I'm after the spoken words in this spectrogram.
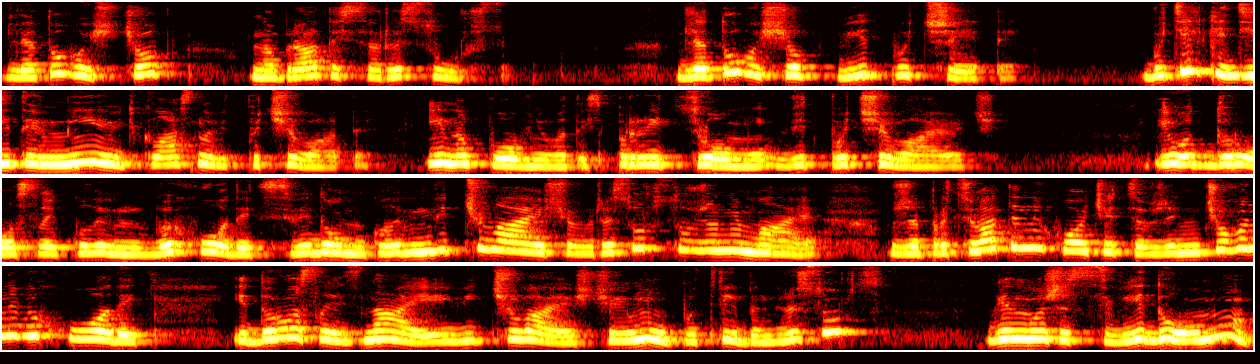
для того, щоб набратися ресурсу, для того, щоб відпочити. Бо тільки діти вміють класно відпочивати і наповнюватись при цьому відпочиваючи. І от дорослий, коли він виходить свідомо, коли він відчуває, що ресурсу вже немає, вже працювати не хочеться, вже нічого не виходить. І дорослий знає і відчуває, що йому потрібен ресурс, він може свідомо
